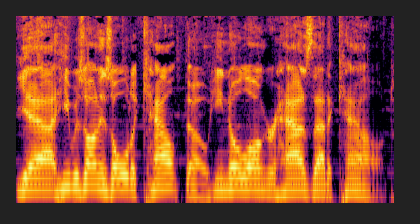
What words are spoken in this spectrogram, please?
Yeah, he was on his old account though. He no longer has that account.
